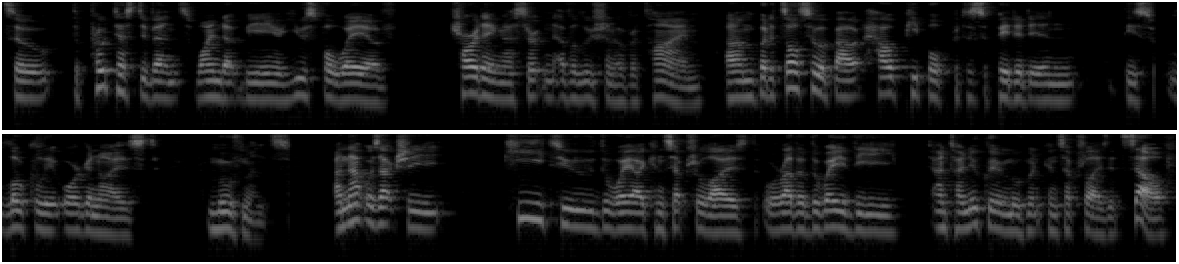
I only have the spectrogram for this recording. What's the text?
So the protest events wind up being a useful way of charting a certain evolution over time. Um, but it's also about how people participated in these locally organized movements. And that was actually key to the way I conceptualized, or rather, the way the anti nuclear movement conceptualized itself,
